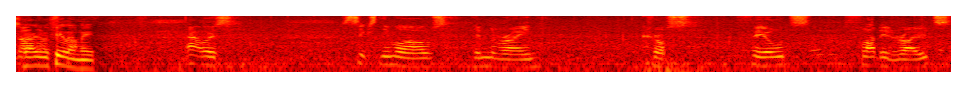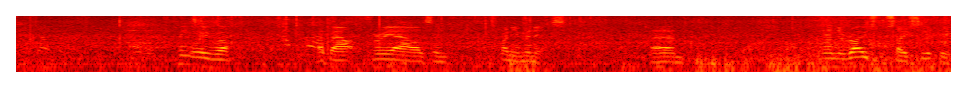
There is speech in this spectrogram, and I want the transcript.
So how are you feeling, mate? that was 60 miles in the rain, across fields, flooded roads. I think we were about three hours and 20 minutes. Um, and the roads were so slippery.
